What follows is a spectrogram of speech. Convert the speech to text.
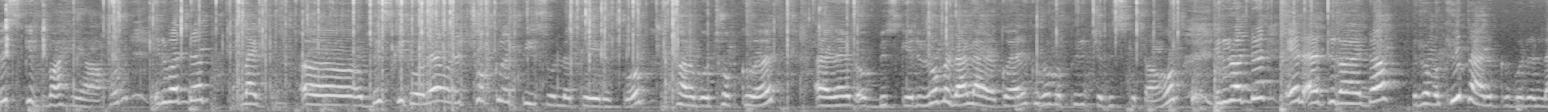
பிஸ்கட் வகையாகும் இது வந்து லைக் பிஸ்கட்டோட ஒரு சாக்லேட் பீஸ் உள்ளக்கு இருக்கும் பாருங்க சாக்லேட் பிஸ்கெட் ரொம்ப நல்லா இருக்கும் எனக்கு ரொம்ப பிடிச்ச பிஸ்கட் ஆகும் இது வந்து ஏன் எடுத்துனா இது ரொம்ப க்யூட்டாக இருக்குது முதல்ல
